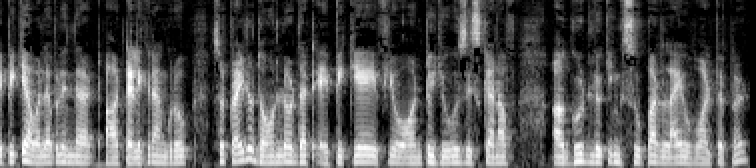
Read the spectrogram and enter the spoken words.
apk available in that uh, telegram group. So try to download that apk if you want to use this kind of uh, good looking super live wallpaper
